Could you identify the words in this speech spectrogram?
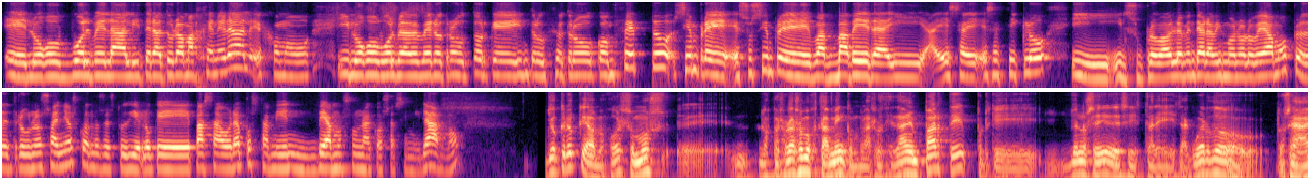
eh, luego vuelve la literatura más general, es como, y luego vuelve a haber otro autor que introduce otro concepto. Siempre, eso siempre va, a haber ahí ese, ciclo y probablemente ahora mismo no lo veamos, pero dentro de unos años, cuando se estudie lo que pasa ahora, pues también veamos una cosa similar, ¿no? Yo creo que a lo mejor somos, eh, las personas somos también como la sociedad en parte, porque yo no sé si estaréis de acuerdo. O sea,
